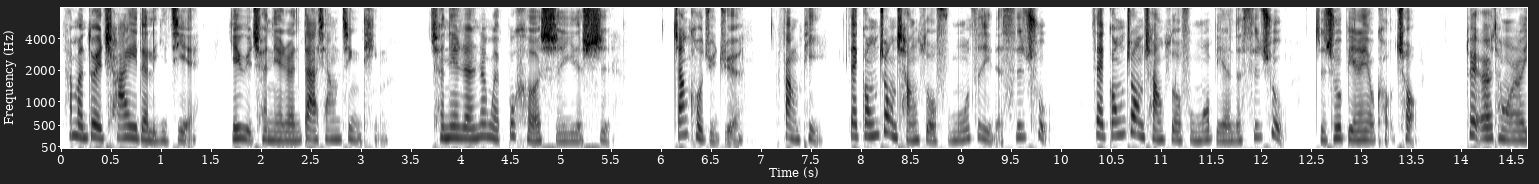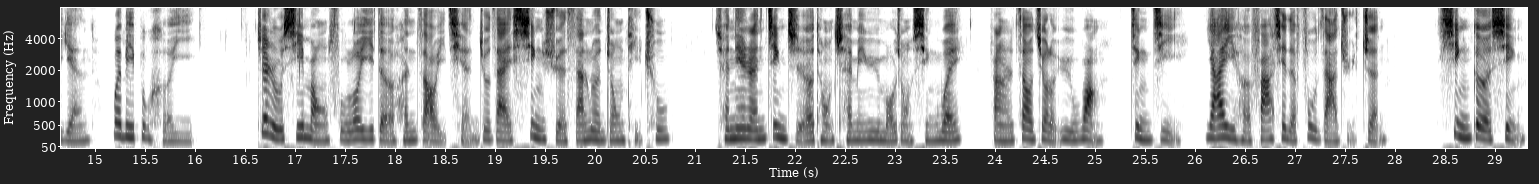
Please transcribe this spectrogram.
他们对差异的理解也与成年人大相径庭。成年人认为不合时宜的事，张口咀嚼、放屁。在公众场所抚摸自己的私处，在公众场所抚摸别人的私处，指出别人有口臭，对儿童而言未必不合宜。正如西蒙·弗洛伊德很早以前就在《性学三论》中提出，成年人禁止儿童沉迷于某种行为，反而造就了欲望、禁忌、压抑和发泄的复杂矩阵，性个性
